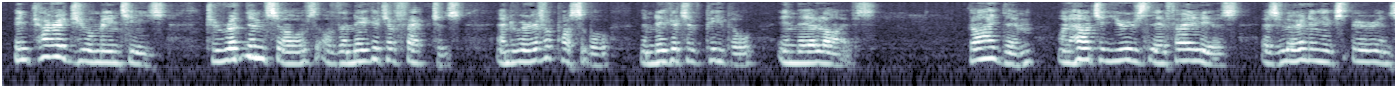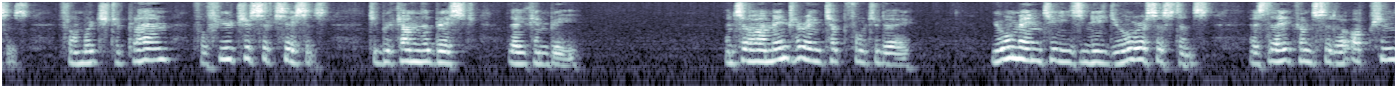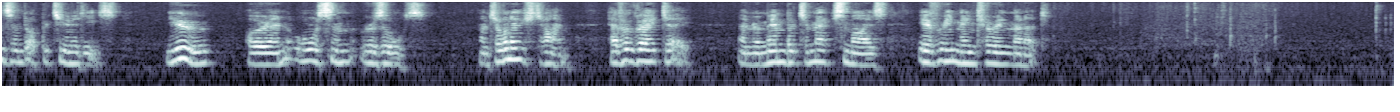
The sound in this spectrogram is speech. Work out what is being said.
Encourage your mentees to rid themselves of the negative factors and, wherever possible, the negative people in their lives. Guide them on how to use their failures as learning experiences from which to plan for future successes to become the best they can be. And so, our mentoring tip for today your mentees need your assistance as they consider options and opportunities. You are an awesome resource. Until next time, have a great day and remember to maximize every mentoring minute.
